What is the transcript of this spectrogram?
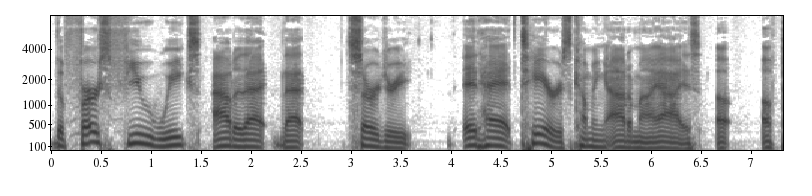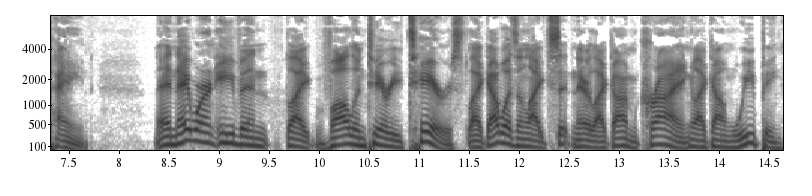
The first few weeks out of that that surgery, it had tears coming out of my eyes of, of pain and they weren't even like voluntary tears. Like I wasn't like sitting there like I'm crying, like I'm weeping.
